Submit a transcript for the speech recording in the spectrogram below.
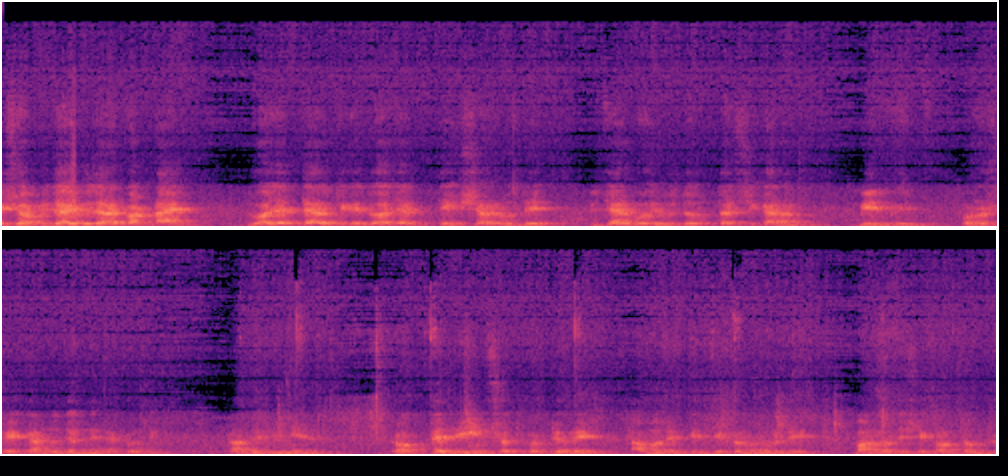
এসব হৃদয় বিদার ঘটনায় দু হাজার তেরো থেকে দু হাজার তেইশ সালের মধ্যে বিচার বহির্ভূত হত্যার শিকার হন বিএনপির পনেরোশো একান্ন জন নেতা কর্মী তাদের ঋণের রক্তের ঋণ শোধ করতে হলে আমাদেরকে যে কোনো মূল্যে বাংলাদেশে গণতন্ত্র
